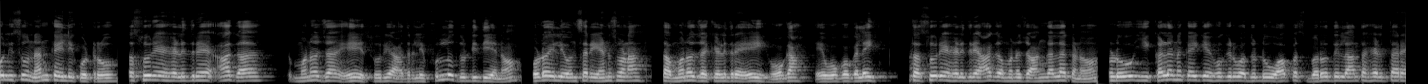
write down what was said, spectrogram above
ಪೊಲೀಸು ನನ್ ಕೈಲಿ ಕೊಟ್ರು ಸೂರ್ಯ ಹೇಳಿದ್ರೆ, ಆಗ ಮನೋಜ, ಏ ಸೂರ್ಯ, ಅದರಲ್ಲಿ ಫುಲ್ ದುಡ್ಡಿದೆಯೇನೋ? ಕೊಡೋ ಇಲ್ಲಿ ಒಂದ್ಸರಿ ಎಣಿಸೋಣ? ಅಂತ ಮನೋಜ ಕೇಳಿದ್ರೆ, ಏಯ್, ಹೋಗ, ಏ ಹೋಗೋಗಲೇ ಅಂತ ಸೂರ್ಯ ಹೇಳಿದ್ರೆ, ಆಗ ಮನೋಜ, ಹಂಗಲ್ಲ ಕಣೋ. ನೋಡು, ಈ ಕಳ್ಳನ ಕೈಗೆ ಹೋಗಿರುವ ದುಡ್ಡು ವಾಪಸ್ ಬರೋದಿಲ್ಲ ಅಂತ ಹೇಳ್ತಾರೆ.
